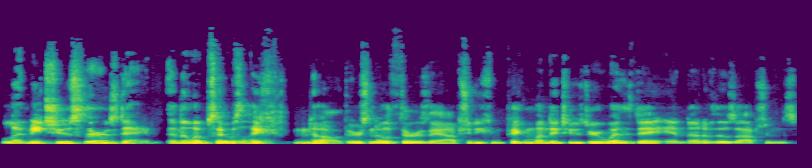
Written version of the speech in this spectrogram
let me choose Thursday. And the website was like, no, there's no Thursday option. You can pick Monday, Tuesday, or Wednesday, and none of those options,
